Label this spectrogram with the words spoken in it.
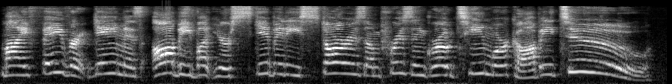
My favorite game is Obby, but your Skibidi stars and prison grow teamwork Obby too!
